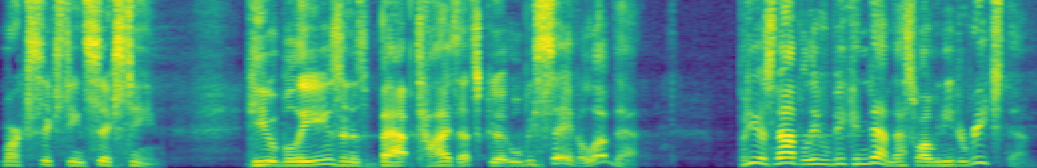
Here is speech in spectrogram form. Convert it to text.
Mark 16, 16. He who believes and is baptized, that's good, will be saved. I love that. But he who does not believe will be condemned. That's why we need to reach them.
